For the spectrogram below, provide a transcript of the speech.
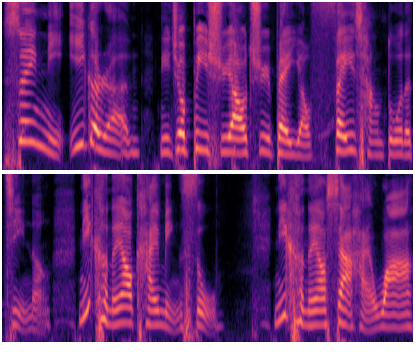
所以你一个人你就必须要具备有非常多的技能。你可能要开民宿，你可能要下海挖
